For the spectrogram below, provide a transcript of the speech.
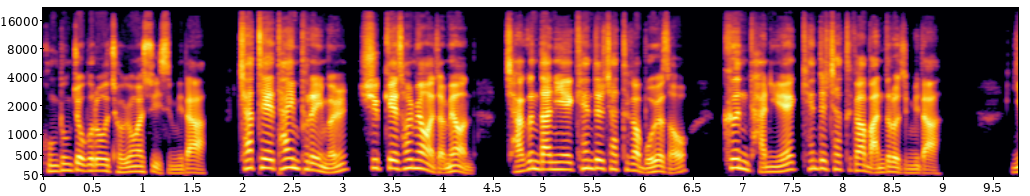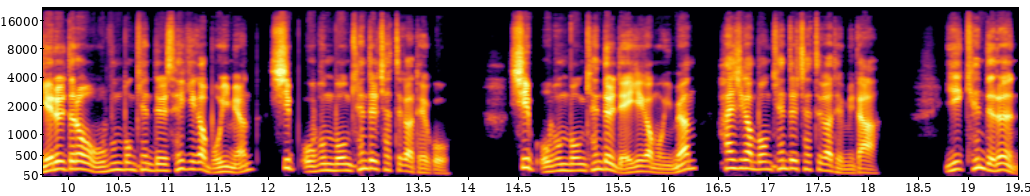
공통적으로 적용할 수 있습니다. 차트의 타임프레임을 쉽게 설명하자면 작은 단위의 캔들 차트가 모여서 큰 단위의 캔들 차트가 만들어집니다. 예를 들어 5분봉 캔들 3개가 모이면 15분봉 캔들 차트가 되고 15분봉 캔들 4개가 모이면 1시간봉 캔들 차트가 됩니다. 이 캔들은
